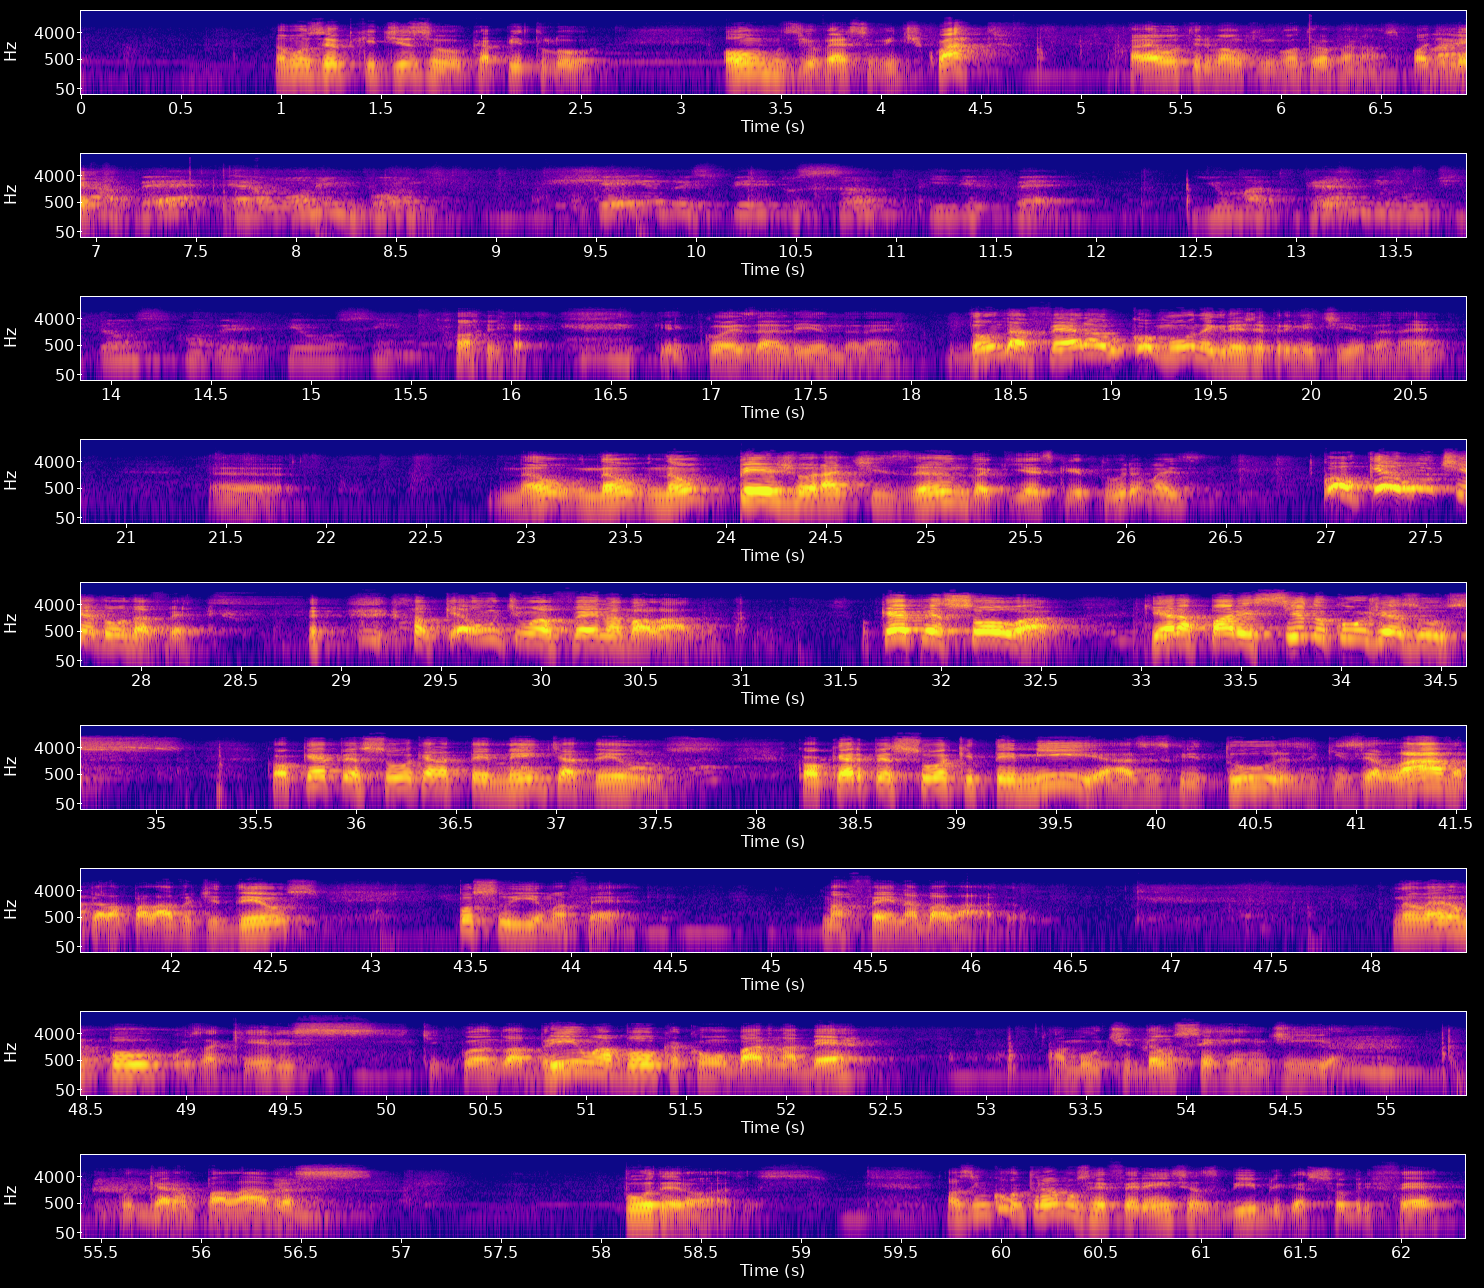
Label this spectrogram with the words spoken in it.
Vamos ver o que diz o capítulo 11, o verso 24? Qual é o outro irmão que encontrou para nós? Pode ler? Barnabé era um homem bom, cheio do Espírito Santo e de fé, e uma grande multidão se converteu ao Senhor. Olha, que coisa linda, né? Dom da fé era o comum na igreja primitiva, né? É, não, não, não pejoratizando aqui a escritura, mas qualquer um tinha dom da fé. qualquer um tinha uma fé inabalável. Qualquer pessoa que era parecido com Jesus, qualquer pessoa que era temente a Deus, qualquer pessoa que temia as escrituras e que zelava pela palavra de Deus, possuía uma fé, uma fé inabalável. Não eram poucos aqueles que, quando abriam a boca como Barnabé, a multidão se rendia, porque eram palavras poderosas. Nós encontramos referências bíblicas sobre fé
